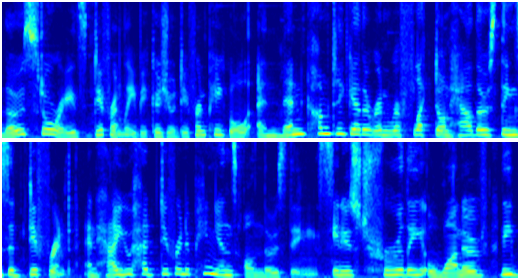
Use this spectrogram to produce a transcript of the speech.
those stories differently because you're different people and then come together and reflect on how those things are different and how you had different opinions on those things. It is truly one of the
